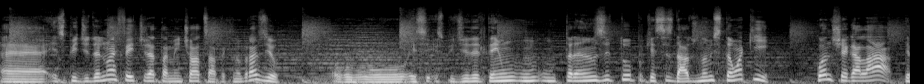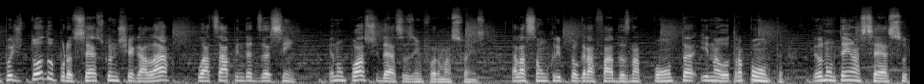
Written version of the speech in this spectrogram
Eh, esse pedido ele não é feito diretamente ao WhatsApp aqui no Brasil. O- o- esse, esse pedido ele tem um, um- um trânsito, porque esses dados não estão aqui. Quando chegar lá, depois de todo o processo, quando chegar lá, o WhatsApp ainda diz assim: eu não posso te dar essas informações. Elas são criptografadas na ponta e na outra ponta. Eu não tenho acesso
